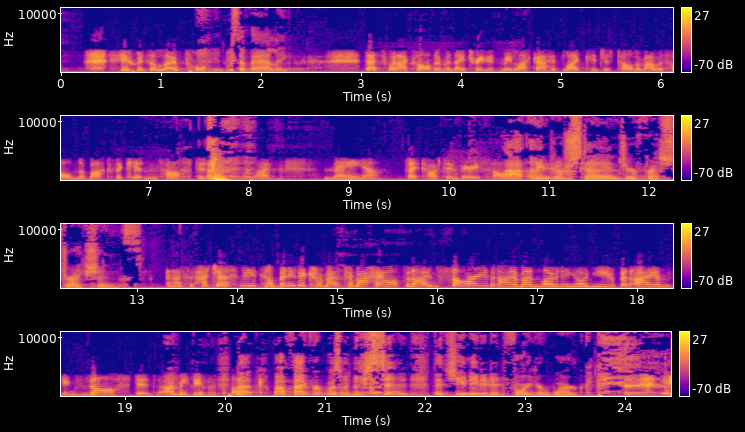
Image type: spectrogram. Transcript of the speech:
it was a low point It was a valley. that's when I called them and they treated me like I had like had just told them I was holding a box of kittens hostage. they were like, "Ma'am," they talked in very soft. I understand tones. your frustrations. And I said, "I just need somebody to come out to my house, and I'm sorry that I am unloading on you, but I am exhausted." I mean, it was No, like, my favorite was when you said that you needed it for your work.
